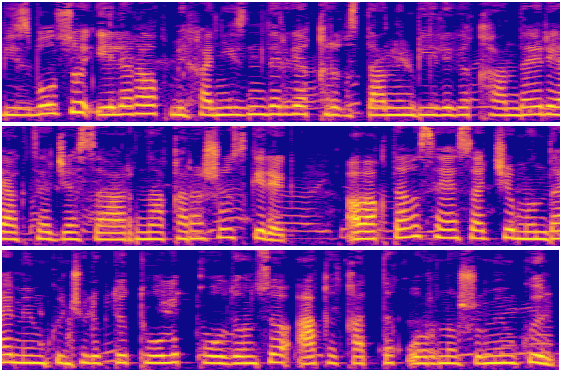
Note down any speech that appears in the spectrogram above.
Биз болсо эл аралык механизмдерге кыргызстандын бийлиги кандай реакция жасаарына карашыбыз керек? Абактагы саясатчы мындай мүмкүнчүлүктү толук колдонсо акыйкаттык орношу мүмкүн.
